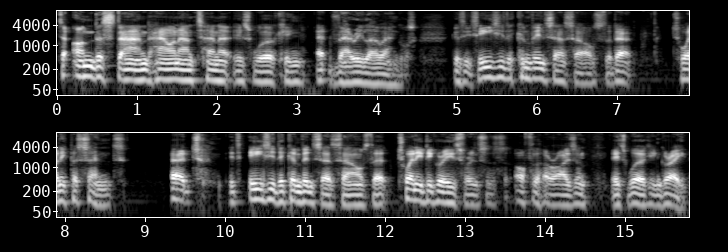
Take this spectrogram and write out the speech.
to understand how an antenna is working at very low angles. Because it's easy to convince ourselves that at 20%, uh, it's easy to convince ourselves that 20 degrees, for instance, off the horizon, it's working great.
